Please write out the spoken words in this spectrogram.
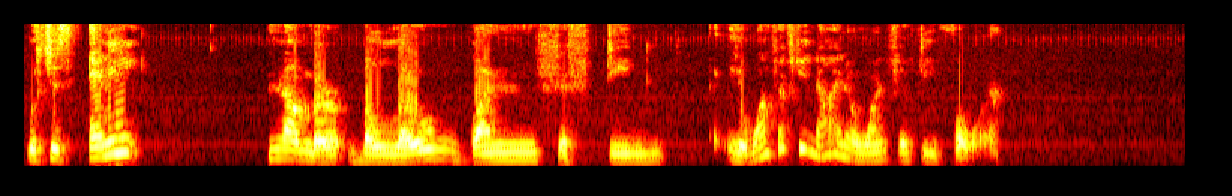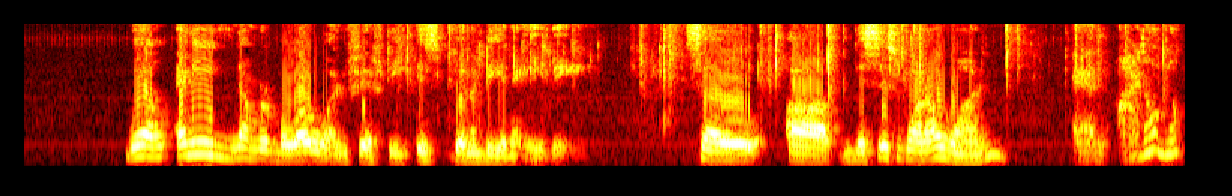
which is any number below 150, is it 159 or 154? Well, any number below 150 is going to be an AB. So uh, this is 101, and I don't know,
